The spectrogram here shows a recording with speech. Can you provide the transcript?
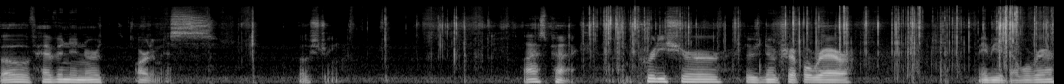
Bow of Heaven and Earth Artemis. Bowstring. Last pack. I'm pretty sure there's no triple rare. Maybe a double rare.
